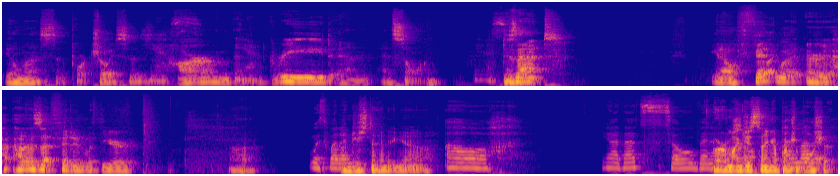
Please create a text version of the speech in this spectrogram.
illness and poor choices and harm and Yeah. greed and and so on Yes. does that you know fit with or how does that fit in with your With what I'm understanding yeah Oh, yeah, that's so beneficial. or am i just saying a bunch I of bullshit it.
